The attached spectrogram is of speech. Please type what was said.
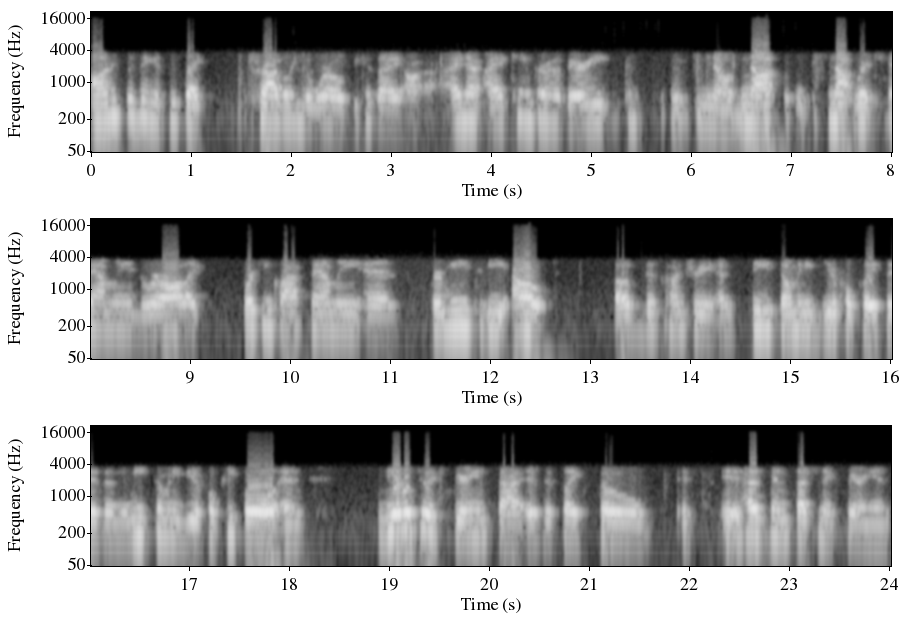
honestly think it's just like traveling the world because I I know I came from a very you know not not rich family. We're all like working class family, and for me to be out of this country and see so many beautiful places and meet so many beautiful people and be able to experience that is just like so. It's it has been such an experience.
